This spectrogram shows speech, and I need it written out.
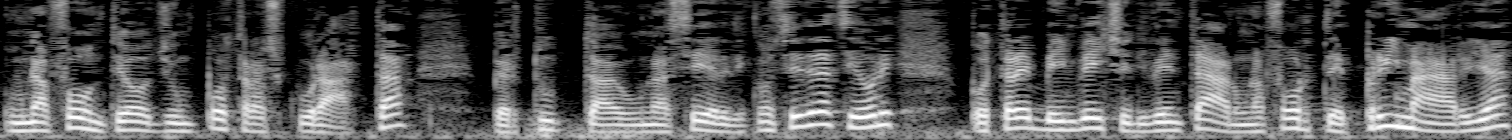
una fonte oggi un po' trascurata per tutta una serie di considerazioni, potrebbe invece diventare una fonte primaria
